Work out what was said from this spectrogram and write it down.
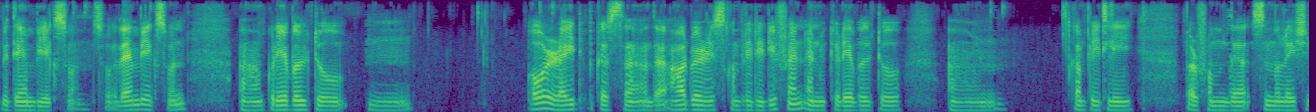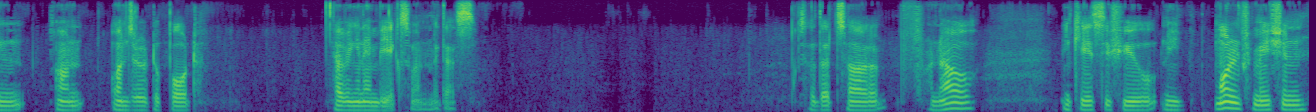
with the MBX1. So the MBX1 uh, could able to um, override because uh, the hardware is completely different and we could able to um, completely perform the simulation on 102 port having an MBX1 with us. So that's all for now. In case if you need more information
